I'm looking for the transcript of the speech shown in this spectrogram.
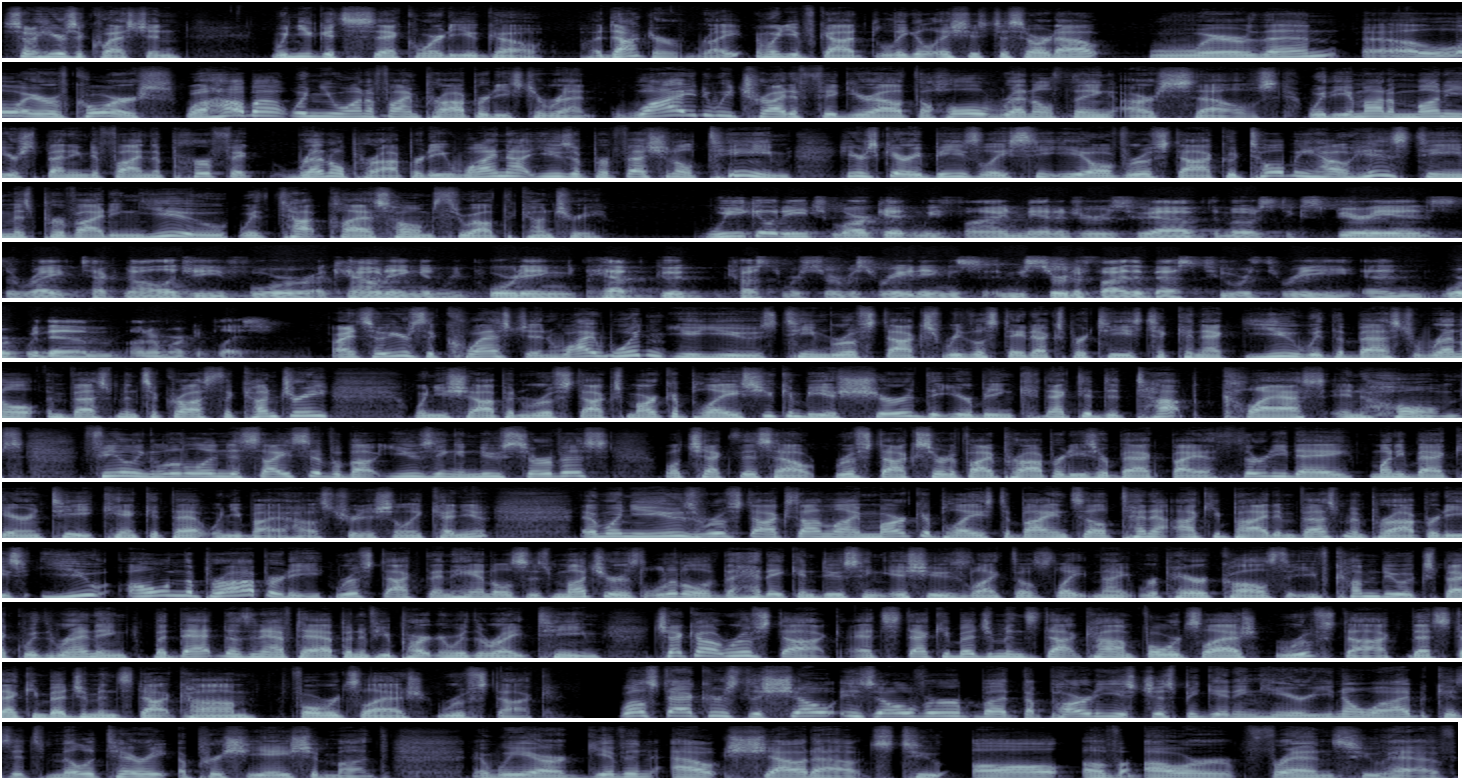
So here's a question When you get sick, where do you go? A doctor, right? And when you've got legal issues to sort out, where then? A lawyer, of course. Well, how about when you want to find properties to rent? Why do we try to figure out the whole rental thing ourselves? With the amount of money you're spending to find the perfect rental property, why not use a professional team? Here's Gary Beasley, CEO of Roofstock, who told me how his team is providing you with top class homes throughout the country we go to each market and we find managers who have the most experience, the right technology for accounting and reporting, have good customer service ratings, and we certify the best two or three and work with them on our marketplace. All right, so here's the question. Why wouldn't you use Team Roofstock's real estate expertise to connect you with the best rental investments across the country? When you shop in Roofstock's marketplace, you can be assured that you're being connected to top class in homes. Feeling a little indecisive about using a new service? Well, check this out. Roofstock certified properties are backed by a 30 day money back guarantee. Can't get that when you buy a house traditionally, can you? And when you use Roofstock's online marketplace to buy and sell tenant occupied investment properties, you own the property. Roofstock then handles as much or as little of the headache inducing issues like those late night repair calls that you've come to expect with renting, but that doesn't have to happen if you partner with the right team. Check out Roofstock at stackingbenjamins.com forward slash roofstock. That's stackingbenjamins.com forward slash roofstock. Well, Stackers, the show is over, but the party is just beginning here. You know why? Because it's Military Appreciation Month, and we are giving out shout outs to all of our friends who have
